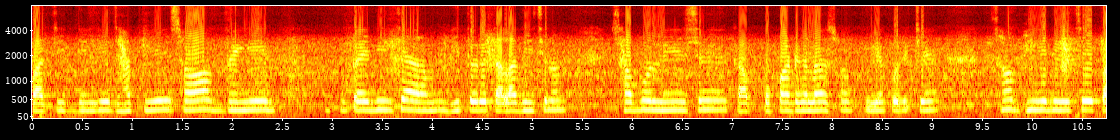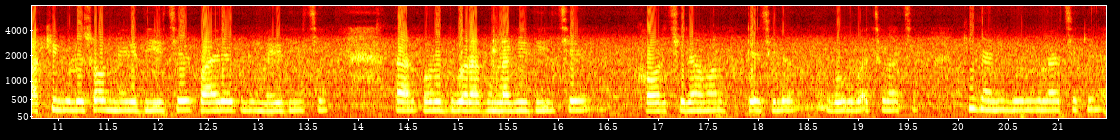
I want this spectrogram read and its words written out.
পাঁচির ভেঙে ঝাঁপিয়ে সব ভেঙে ফুটাই দিয়েছে আর আমি ভিতরে তালা দিয়েছিলাম। শাবল নিয়ে এসে কাপ কপাট গেলা সব ইয়ে করেছে, সব ভেঙে দিয়েছে, পাখিগুলো সব মেরে দিয়েছে, পায়রাগুলো মেরে দিয়েছে। তারপরে দুয়ার আগুন লাগিয়ে দিয়েছে খড় ছিল আমার ফুটে ছিল, গরু বাছুর আছে। কি জানি গরুগুলো আছে কি না।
